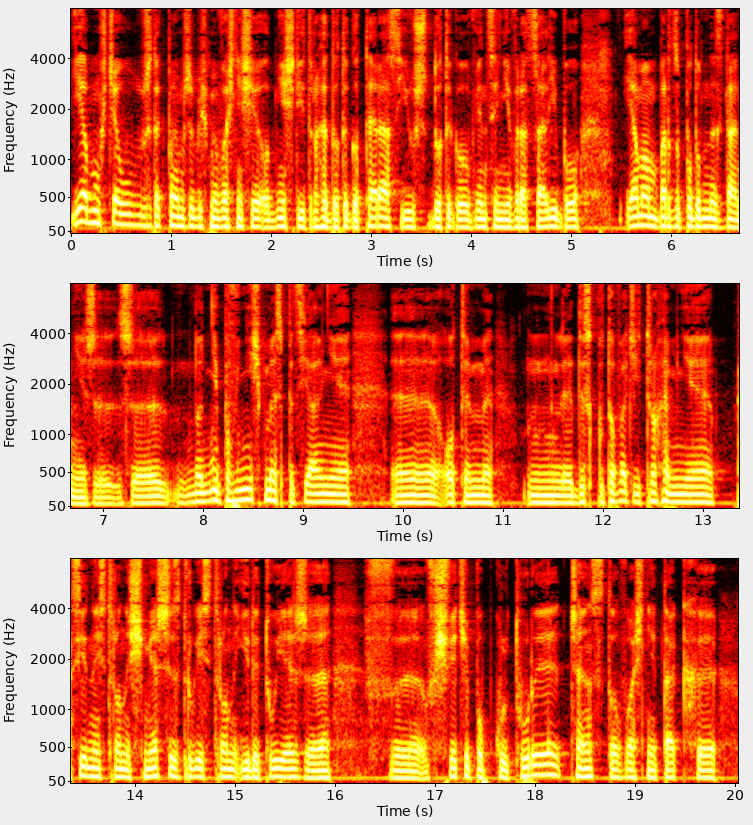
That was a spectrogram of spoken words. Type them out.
i ja bym chciał, że tak powiem, żebyśmy właśnie się odnieśli trochę do tego teraz już do tego więcej nie wracali, bo ja mam bardzo podobne zdanie, że, że no nie powinniśmy specjalnie e, o tym mm, dyskutować i trochę mnie z jednej strony śmieszy, z drugiej strony irytuje, że w, w świecie popkultury często właśnie tak e,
